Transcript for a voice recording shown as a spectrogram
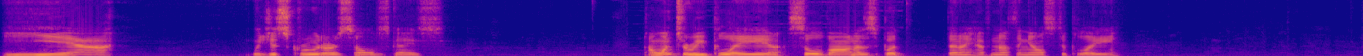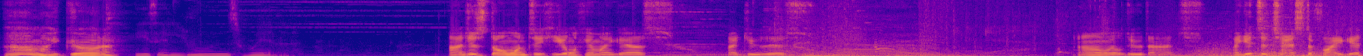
Yeah. We just screwed ourselves, guys. I want to replay uh, Sylvanas, but then I have nothing else to play. Oh my god. Is Elun's will? I just don't want to heal him, I guess. I do this. Oh, we'll do that. I get to test if I get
